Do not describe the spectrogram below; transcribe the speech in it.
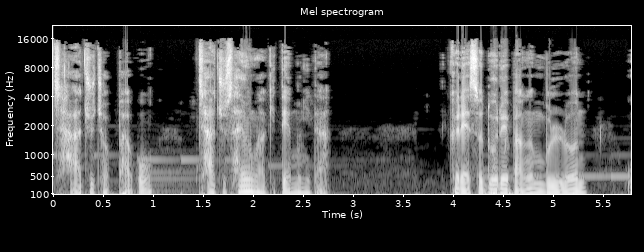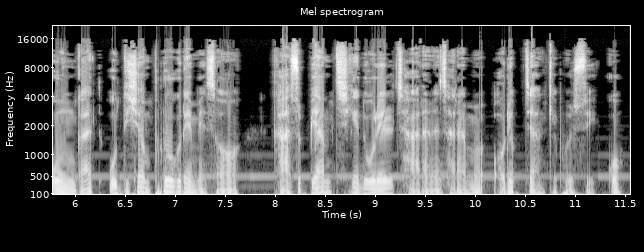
자주 접하고 자주 사용하기 때문이다. 그래서 노래방은 물론 온갖 오디션 프로그램에서 가수 뺨치게 노래를 잘하는 사람을 어렵지 않게 볼 수 있고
